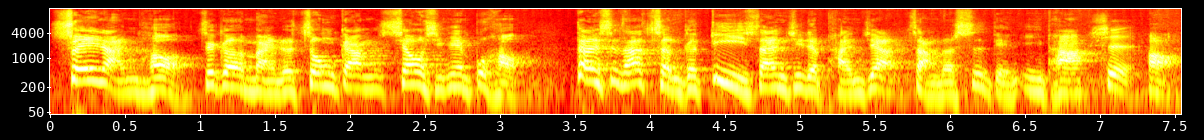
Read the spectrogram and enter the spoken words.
虽然哈这个买了中钢，消息面不好，但是它整个第三季的盘价涨了四点一趴，是好，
